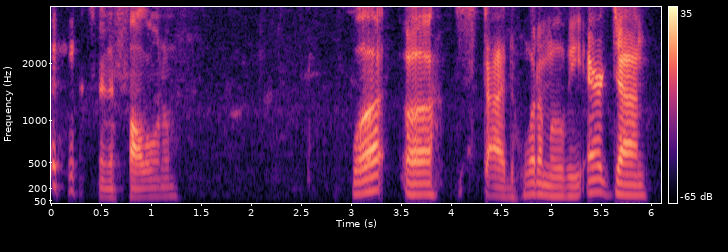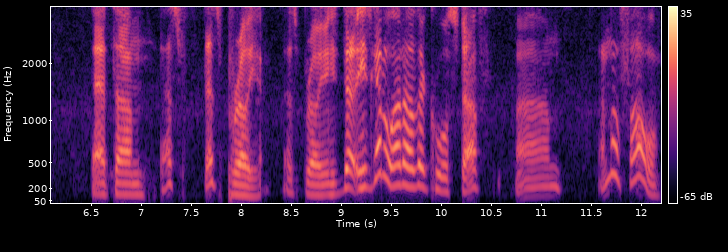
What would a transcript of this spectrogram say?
It's been following him. What a stud! What a movie, Eric John. That um, that's that's brilliant. That's brilliant. He's he's got a lot of other cool stuff. Um, I'm not follow.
